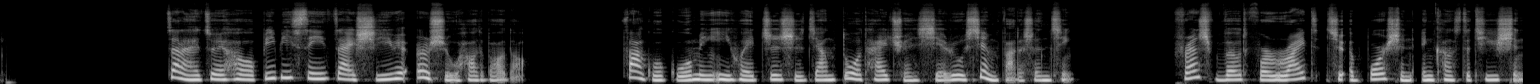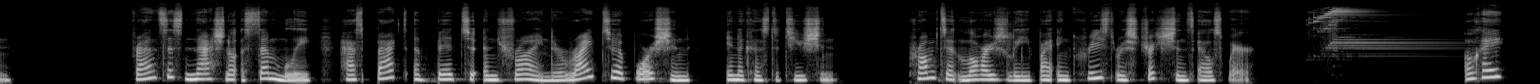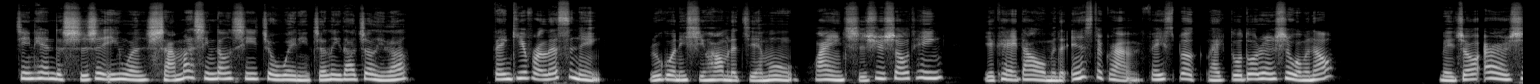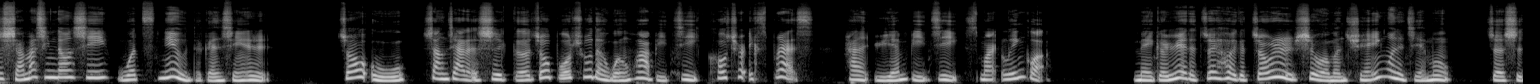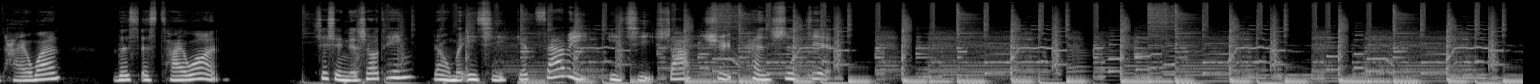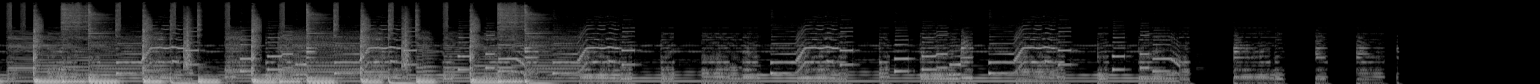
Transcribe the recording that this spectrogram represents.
再来，最后，BBC 在十一月二十五号的报道，法国国民议会支持将堕胎权写入宪法的申请。 French vote for right to abortion in constitution. France's National Assembly has backed a bid to enshrine the right to abortion in the Constitution, prompted largely by increased restrictions elsewhere. OK，今天的时事英文什么新东西就为你整理到这里了。Thank you for listening。如果你喜欢我们的节目，欢迎持续收听， 也可以到我们的 Instagram、Facebook 来多多认识我们哦。每周二是什么新东西？What's new 的更新日。周五上架的是隔周播出的文化笔记 Culture Express 和语言笔记 Smart Lingua。每个月的最后一个周日是我们全英文的节目。这是台湾，This is Taiwan。谢谢你的收听，让我们一起 get savvy，一起杀去看世界。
